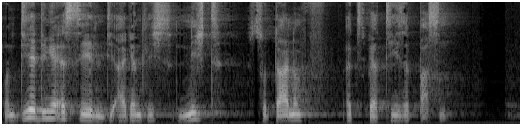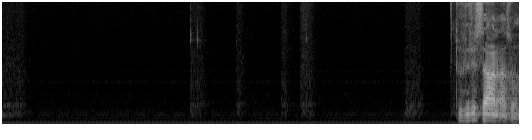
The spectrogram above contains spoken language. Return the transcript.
und dir Dinge erzählen, die eigentlich nicht zu deiner Expertise passen. Du würdest sagen, also,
